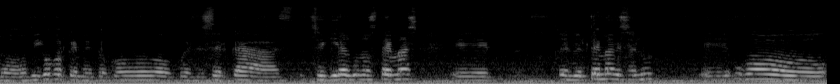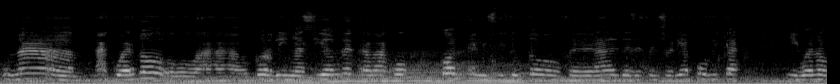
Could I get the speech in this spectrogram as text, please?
lo digo porque me tocó pues de cerca seguir algunos temas, eh, en el tema de salud, eh, hubo un acuerdo o coordinación de trabajo con el Instituto Federal de Defensoría Pública y bueno,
